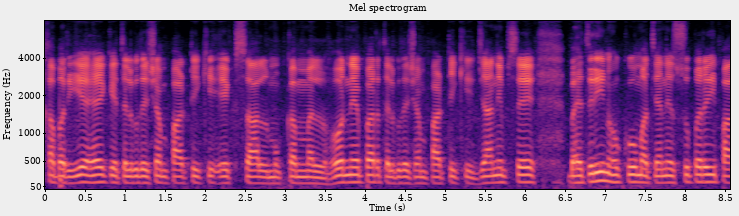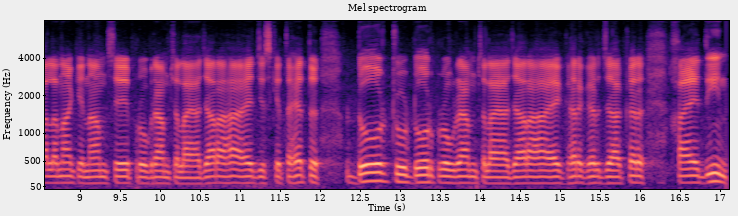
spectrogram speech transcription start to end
خبر یہ ہے کہ تلگو دیشم پارٹی کی ایک سال مکمل ہونے پر تلگو دیشم پارٹی کی جانب سے بہترین حکومت یعنی سپری پالنا کے نام سے پروگرام چلایا جا رہا ہے، جس کے تحت ڈور ٹو ڈور پروگرام چلایا جا رہا ہے۔ گھر گھر جا کر خائد دین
